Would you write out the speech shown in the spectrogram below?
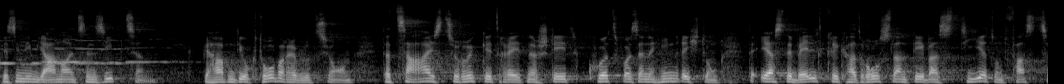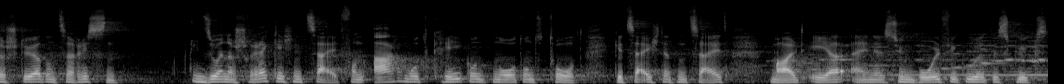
Wir sind im Jahr 1917. Wir haben die Oktoberrevolution. Der Zar ist zurückgetreten. Er steht kurz vor seiner Hinrichtung. Der Erste Weltkrieg hat Russland devastiert und fast zerstört und zerrissen. In so einer schrecklichen Zeit von Armut, Krieg und Not und Tod gezeichneten Zeit malt er eine Symbolfigur des Glücks.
